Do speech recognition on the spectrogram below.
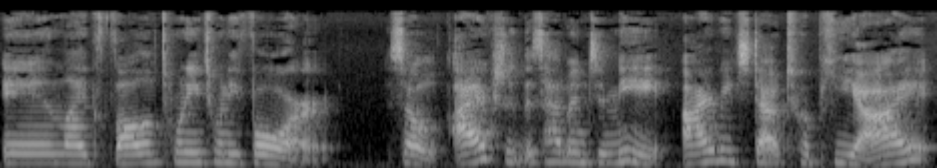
in like fall of 2024 so I actually this happened to me. I reached out to a PI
